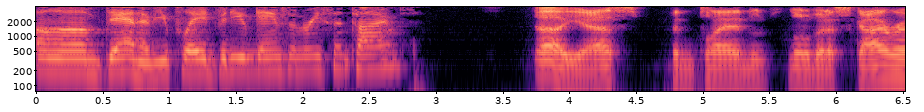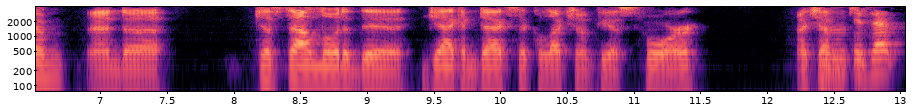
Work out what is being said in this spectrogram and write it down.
Um, Dan, have you played video games in recent times? Uh, yes. Been playing a little bit of Skyrim and, uh, just downloaded the Jak and Daxter collection on PS4. Actually, Mm, Is that?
